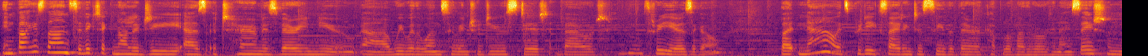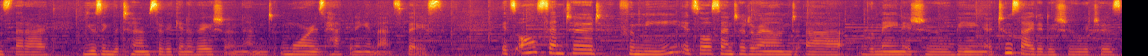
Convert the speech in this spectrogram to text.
In Pakistan, civic technology as a term is very new. Uh, we were the ones who introduced it about hmm, three years ago. But now it's pretty exciting to see that there are a couple of other organizations that are using the term civic innovation and more is happening in that space. It's all centered, for me, it's all centered around uh, the main issue being a two-sided issue, which is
